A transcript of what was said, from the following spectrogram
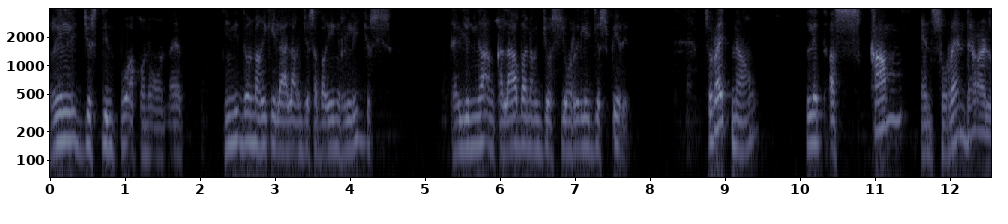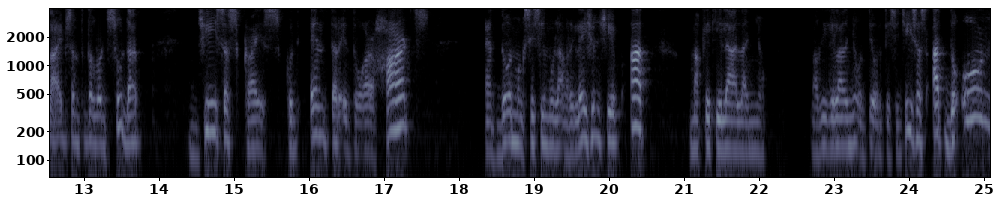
Religious din po ako noon. At hindi doon makikilala ang Diyos sa pagiging religious. Dahil yun nga ang kalaban ng Diyos, yung religious spirit. So right now, let us come and surrender our lives unto the Lord so that Jesus Christ could enter into our hearts at doon magsisimula ang relationship at makikilala nyo. Makikilala nyo unti-unti si Jesus at doon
